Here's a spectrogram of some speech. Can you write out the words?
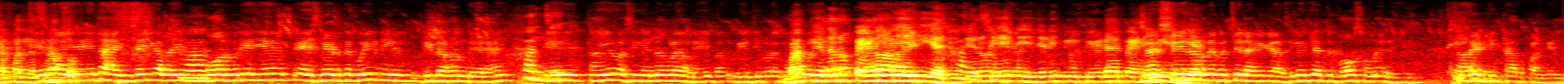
ਆਪਾਂ ਇਹ ਦੱਸਣਾ ਤਾਂ ਤੋਂ ਇਹ ਤਾਂ ਹੈ ਹੀ ਸਹੀ ਗੱਲ ਹੈ ਜੀ ਬਹੁਤ ਵਧੀਆ ਜੀ ਇਹ ਇਸ ਰੇਟ ਤੇ ਕੋਈ ਨਹੀਂ ਡੀਲਰ ਸਾਨੂੰ ਦੇ ਰਿਹਾ ਹਾਂਜੀ। ਜੀ ਤੇ ਤਾਂ ਹੀ ਅਸੀਂ ਇਹਨਾਂ ਕੋਲੇ ਆਉਂਦੇ ਜੀ ਵੀਰ ਜੀ ਕੋਲੇ ਬਾਕੀ ਇਹਨਾਂ ਨੂੰ ਪੈਣੀ ਵੀ ਇਹੀ ਹੈ ਜੁੱਜੇ ਨੂੰ ਇਹ ਵੀ ਜਿਹੜੀ ਵੀ ਫੀਡ ਹੈ ਪੈਣੀ ਵੀ ਇਹੀ ਹੈ ਦੇ ਬੱਚੇ ਲੈ ਕੇ ਗਿਆ ਸੀਗਾ ਜੀ ਅੱਜ ਬਹੁਤ ਸੋਹਣੇ ਨੇ ਜੀ। ਸਾਰੇ ਠੀਕ ਠਾਕ ਪੜ ਗਏ ਜੀ।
